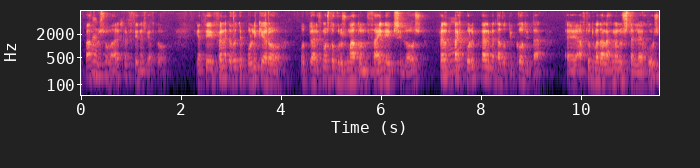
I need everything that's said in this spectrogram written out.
Υπάρχουν ναι. σοβαρές ευθύνες γι' αυτό. Γιατί φαίνεται εδώ και πολύ καιρό ότι ο αριθμός των κρουσμάτων θα είναι υψηλός. Φαίνεται ότι υπάρχει πολύ μεγάλη μεταδοτικότητα ε, αυτού του μεταλλαγμένου στελέχους.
